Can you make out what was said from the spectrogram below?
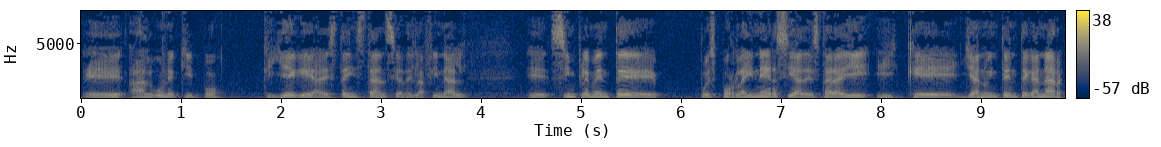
eh, a algún equipo que llegue a esta instancia de la final eh, simplemente pues por la inercia de estar ahí y que ya no intente ganar.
